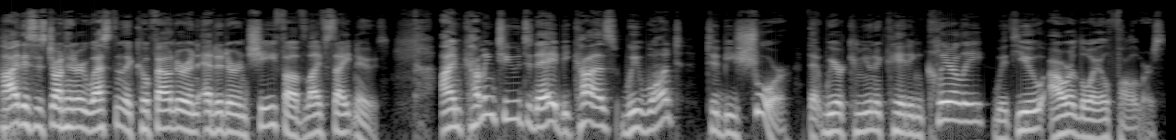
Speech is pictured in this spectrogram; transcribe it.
Hi, this is John Henry Weston, the co founder and editor in chief of LifeSite News. I'm coming to you today because we want to be sure that we're communicating clearly with you, our loyal followers.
